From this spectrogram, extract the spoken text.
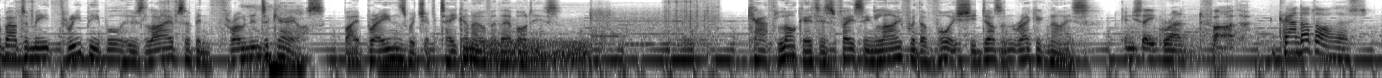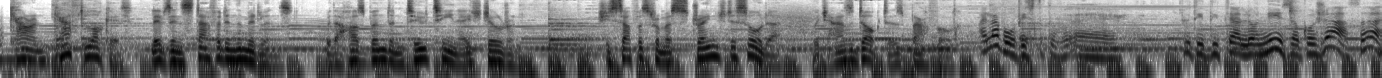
about to meet three people whose lives have been thrown into chaos by brains which have taken over their bodies. Kath Lockett is facing life with a voice she doesn't recognize. Can you say grandfather? Granddaughters. Karen Kath Lockett lives in Stafford in the Midlands with a husband and two teenage children. She suffers from a strange disorder which has doctors baffled. I love all these uh, tutti d'Italianese gauchas, eh?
